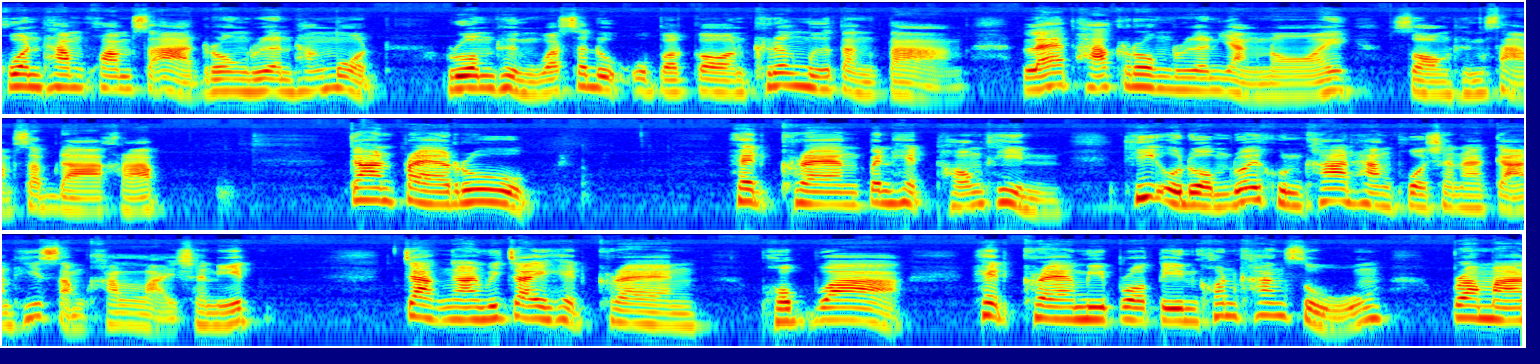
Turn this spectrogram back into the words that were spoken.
ควรทำความสะอาดโรงเรือนทั้งหมด รวมถึงวัสดุอุปกรณ์เครื่องมือต่างๆ และพักโรงเรือนอย่างน้อย 2-3 สัปดาห์ครับ การแปรรูป เห็ดแครงเป็นเห็ดท้องถิ่น ที่อุดมด้วยคุณค่าทางโภชนาการที่สำคัญหลายชนิด จากงานวิจัยเห็ดแครง พบว่าเห็ดแครงมีโปรตีนค่อนข้างสูง ประมาณ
